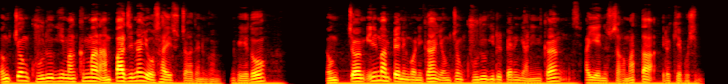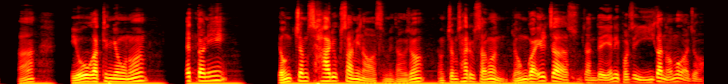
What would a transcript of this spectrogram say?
0.962만큼만 안 빠지면 요 사이 숫자가 되는 겁니다. 그러니까 얘도 0.1만 빼는 거니까 0.962를 빼는 게 아니니까 사이에 있는 숫자가 맞다 이렇게 보시면 됩니다. 요 같은 경우는 했더니 0.463이 나왔습니다. 그죠? 0.463은 0과 1자 숫자인데 얘는 벌써 2가 넘어가죠.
